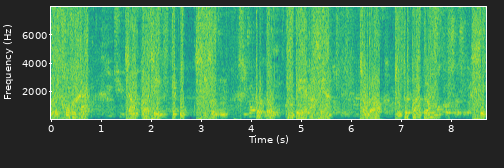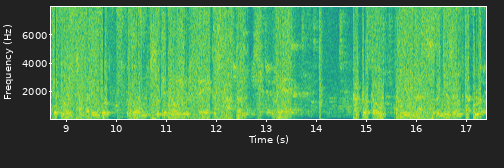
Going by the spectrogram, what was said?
với khu vực khác trong quá trình tiếp tục xây dựng cộng đồng kinh tế ASEAN. Trong đó, chúng tôi quan tâm sự kết nối trong các lĩnh vực gồm sự kết nối về cơ sở hạ tầng, về các cơ cấu cũng như là giữa nhân dân các nước,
